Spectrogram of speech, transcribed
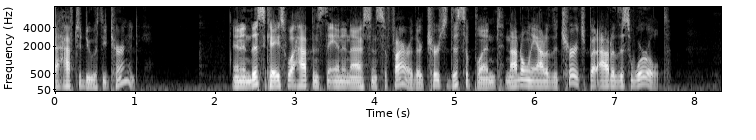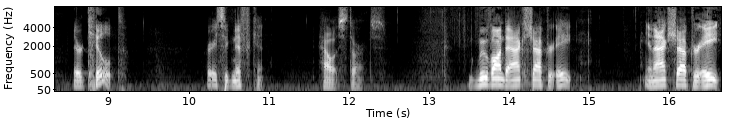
that have to do with eternity. And in this case, what happens to Ananias and Sapphira? They're church disciplined, not only out of the church, but out of this world. They're killed. Very significant how it starts. Move on to Acts chapter 8. In Acts chapter 8,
